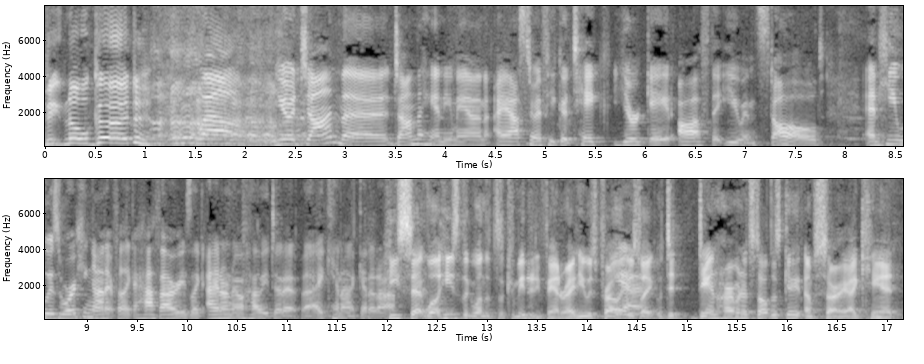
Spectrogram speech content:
be no good. well, you know, John the John the handyman. I asked him if he could take your gate off that you installed. And he was working on it for like a half hour. He's like, I don't know how he did it, but I cannot get it off. He said, well, he's the one that's a community fan, right? He was probably, he was like, did Dan Harmon install this gate? I'm sorry, I can't.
